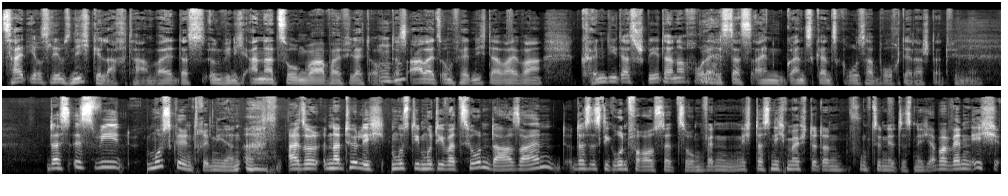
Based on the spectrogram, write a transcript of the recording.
Zeit ihres Lebens nicht gelacht haben, weil das irgendwie nicht anerzogen war, weil vielleicht auch das Arbeitsumfeld nicht dabei war, können die das später noch oder Ja. ist das ein ganz, ganz großer Bruch, der da stattfindet? Das ist wie Muskeln trainieren. Also natürlich muss die Motivation da sein. Das ist die Grundvoraussetzung. Wenn ich das nicht möchte, dann funktioniert es nicht. Aber wenn ich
